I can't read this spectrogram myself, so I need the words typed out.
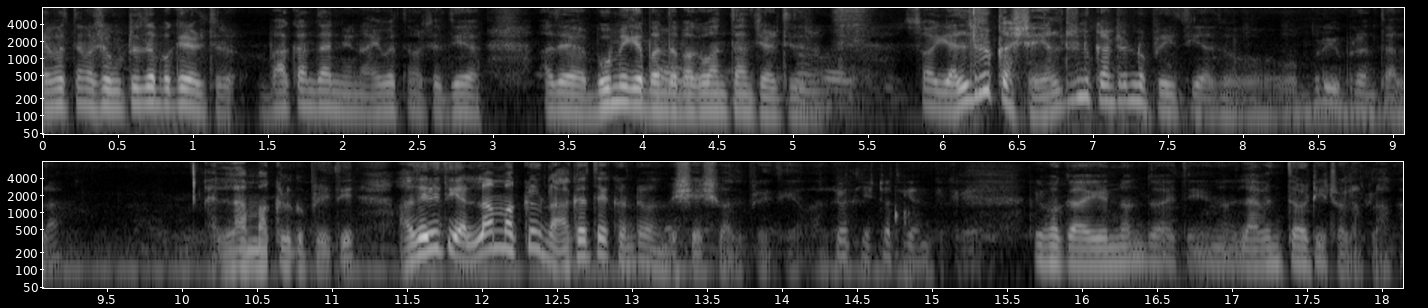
ಐವತ್ತನೇ ವರ್ಷ ಹುಟ್ಟಿದ ಬಗ್ಗೆ ಹೇಳ್ತಿದ್ರು. ಬಾಕಂದ ನೀನು ಐವತ್ತನೇ ವರ್ಷ ದೇ ಅದೇ ಭೂಮಿಗೆ ಬಂದ ಭಗವಂತ ಅಂತ ಹೇಳ್ತಿದ್ರು. ಸೊ ಎಲ್ಲರೂ ಕಷ್ಟ ಎಲ್ಲರೂ ಕಂಡ್ರೂ ಪ್ರೀತಿ ಅದು ಒಬ್ಬರು ಇಬ್ಬರು ಅಂತಲ್ಲ. ಎಲ್ಲ ಮಕ್ಳಿಗೂ ಪ್ರೀತಿ. ಅದೇ ರೀತಿ ಎಲ್ಲ ಮಕ್ಳಿಗೂ ನಾಗತೆ ಕಂಡ್ರೆ ಒಂದು ವಿಶೇಷವಾದ ಪ್ರೀತಿ ಅವಾಗ. ಇವತ್ತು ಎಷ್ಟೊತ್ತಿಗೆ ಇವಾಗ ಇನ್ನೊಂದು ಆಯ್ತು ಇನ್ನೊಂದು ಲೆವೆನ್ ತರ್ಟಿ ಟ್ವೆಲ್ ಓ ಕ್ಲಾಕ್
